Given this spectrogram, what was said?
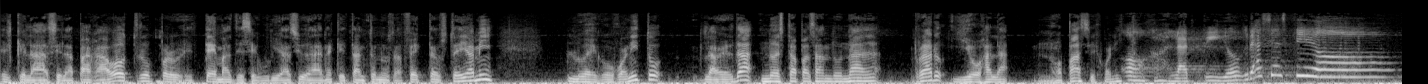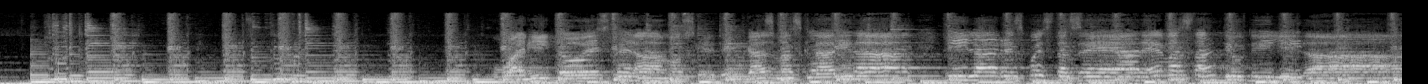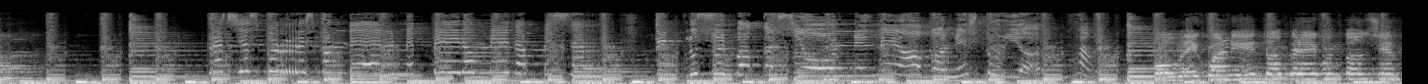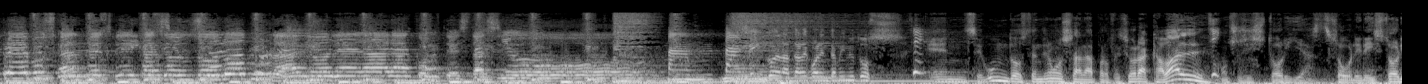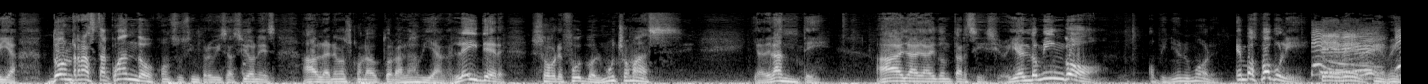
el que la hace la paga otro, pro- eh, temas de seguridad ciudadana que tanto nos afecta a usted y a mí. Luego, Juanito, la verdad, no está pasando nada raro y ojalá no pase, Juanito. Ojalá, tío. Gracias, tío. Juanito, esperamos que tengas más claridad y la respuesta sea de bastante utilidad. Juanito preguntón siempre buscando explicación, solo Blue Radio le dará contestación. Pam, pam. 5 de la tarde, 40 minutos. En segundos tendremos a la profesora Cabal con sus historias sobre la historia. Don Rasta Cuando con sus improvisaciones. Hablaremos con la doctora Lavia Leider sobre fútbol, mucho más. Y adelante. Ay, ay, ay, don Tarcisio. Y el domingo, opinión humor en Voz Populi. TV. TV.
